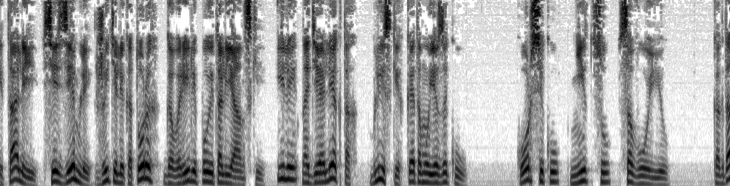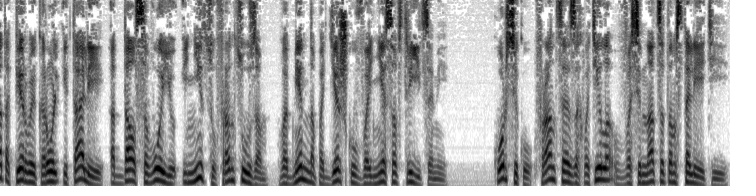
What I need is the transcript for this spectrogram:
Италии все земли, жители которых говорили по-итальянски или на диалектах, близких к этому языку – Корсику, Ниццу, Савойю. Когда-то первый король Италии отдал Савойю и Ниццу французам в обмен на поддержку в войне с австрийцами. Корсику Франция захватила в XVIII столетии.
